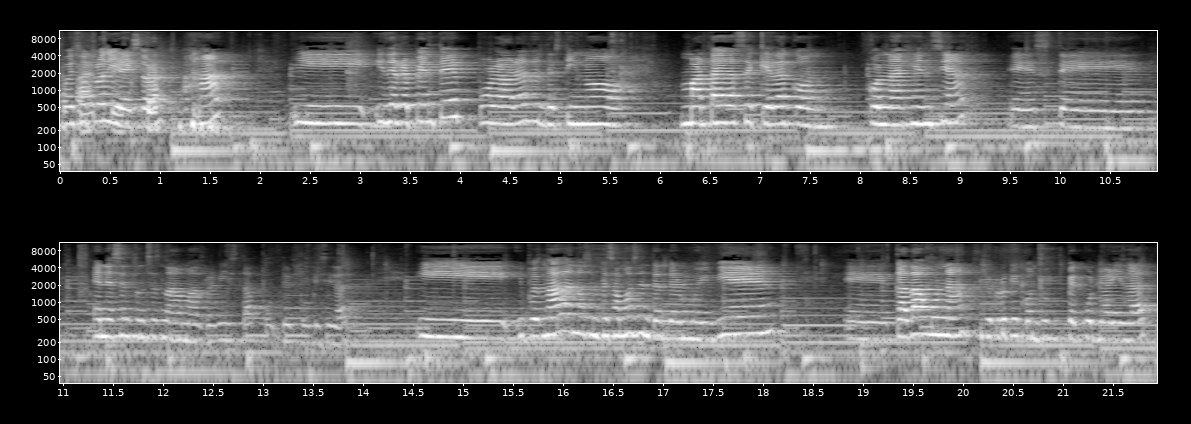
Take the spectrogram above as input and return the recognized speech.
pues Aparte, otro director. extra. Ajá. Y, y de repente, por ahora del destino, Marta ya se queda con, con la agencia. Este, en ese entonces nada más revista de publicidad. Y, y pues nada, nos empezamos a entender muy bien. eh, cada una, yo creo que con su peculiaridad,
